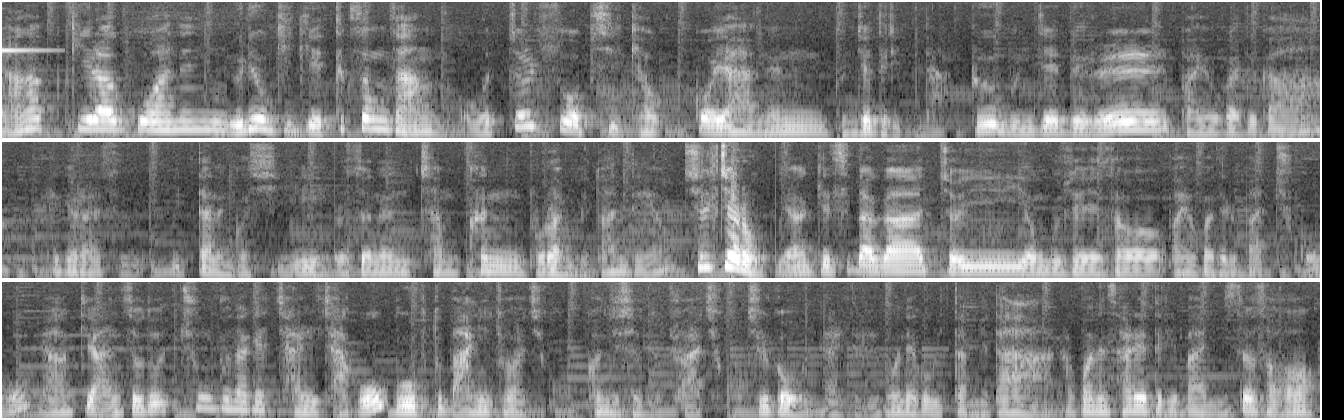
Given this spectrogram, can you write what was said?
양압기라고 하는 의료기기의 특성상 어쩔 수 없이 겪어야 하는 문제들입니다. 그 문제들을 바이오가드가 해결할 수 있다는 것이 저로서는 참 큰 보람이기도 한데요. 실제로 양압기 쓰다가 저희 연구소에서 바이오가드를 맞추고 양압기 안 써도 충분하게 잘 자고 무호흡도 많이 좋아지고 컨디션도 좋아지고 즐거운 날들을 보내고 있답니다. 라고 하는 사례들이 많이 있어서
